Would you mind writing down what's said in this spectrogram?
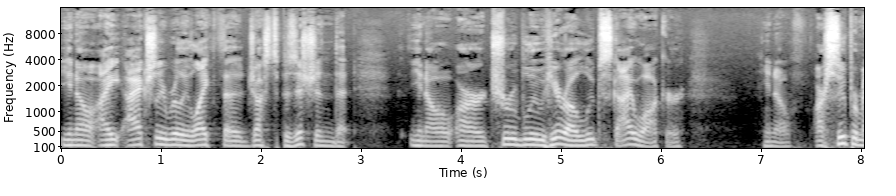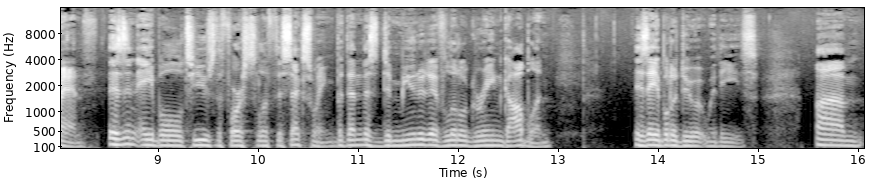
you know, I, I actually really like the juxtaposition that you know our true blue hero Luke Skywalker, you know, our Superman isn't able to use the Force to lift this X-wing, but then this diminutive little green goblin is able to do it with ease um,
